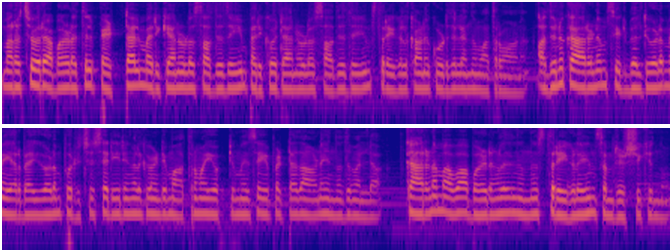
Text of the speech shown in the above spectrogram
മറിച്ച് ഒരു അപകടത്തിൽ പെട്ടാൽ മരിക്കാനുള്ള സാധ്യതയും പരിക്കേറ്റാനുള്ള സാധ്യതയും സ്ത്രീകൾക്കാണ് കൂടുതൽ എന്ന് മാത്രമാണ്. അതിനു കാരണം സീറ്റ് ബെൽറ്റുകളും എയർ ബാഗുകളും പുരുഷ ശരീരങ്ങൾക്ക് വേണ്ടി മാത്രമായി ഒപ്റ്റിമൈസ് ചെയ്യപ്പെട്ടതാണ് എന്നതുമല്ല. കാരണം അവ അപകടങ്ങളിൽ നിന്ന് സ്ത്രീകളെയും സംരക്ഷിക്കുന്നു.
